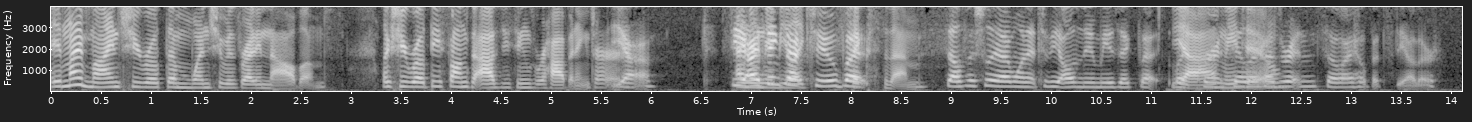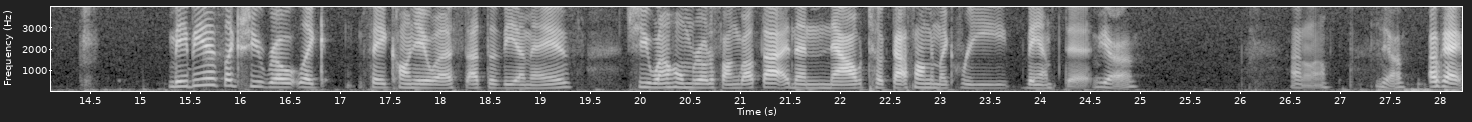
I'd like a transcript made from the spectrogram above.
In my mind, she wrote them when she was writing the albums. Like she wrote these songs as these things were happening to her. Yeah. See, I then think maybe, that like, too, but fixed them. selfishly, I want it to be all new music that like Yeah, current Taylor has written. So I hope it's the other. Maybe it's like she wrote like say Kanye West at the VMAs. She went home, wrote a song about that, and then now took that song and like revamped it. Yeah. I don't know. Yeah. Okay.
